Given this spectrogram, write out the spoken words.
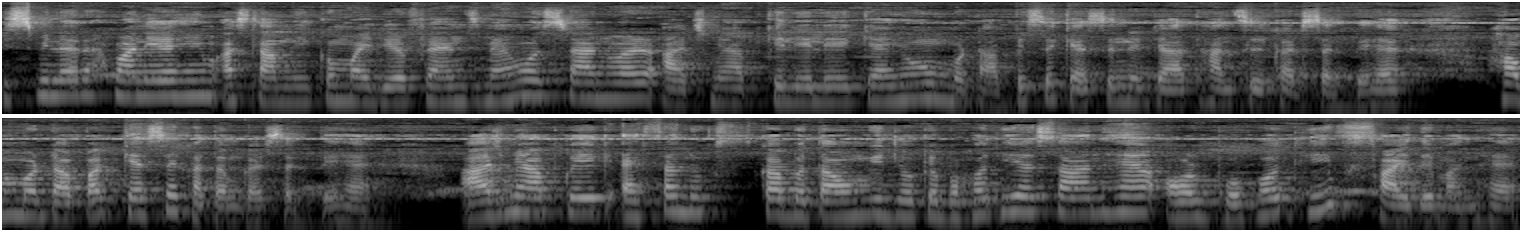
बिसमीम वालेकुम माय डियर फ्रेंड्स, मैं हूँ असरानवर आज मैं आपके लिए लेके आई हूँ मोटापे से कैसे निजात हासिल कर सकते हैं, हम मोटापा कैसे ख़त्म कर सकते हैं। आज मैं आपको एक ऐसा नुस्खा बताऊँगी जो कि बहुत ही आसान है और बहुत ही फ़ायदेमंद है।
